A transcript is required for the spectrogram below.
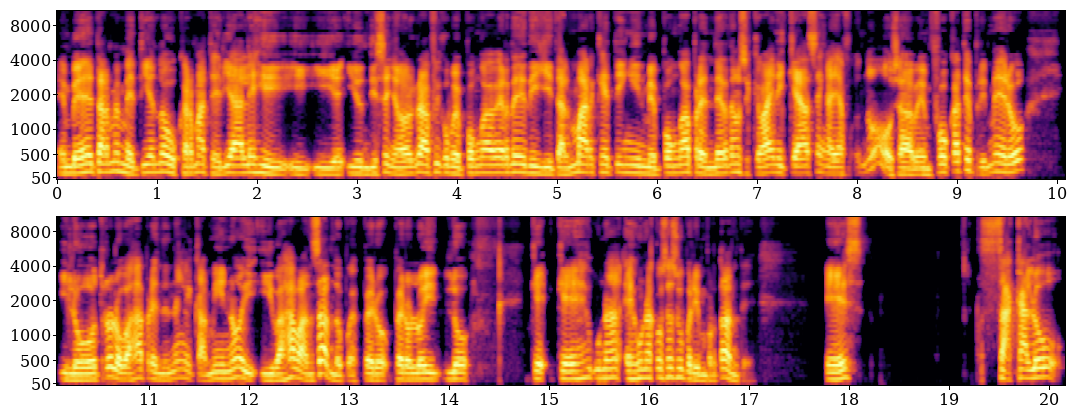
en vez de estarme metiendo a buscar materiales y, y, y, un diseñador gráfico, me pongo a ver de digital marketing y me pongo a aprender de no sé qué vayan y qué hacen allá. No, o sea, enfócate primero y lo otro lo vas aprendiendo en el camino y, vas avanzando, pues, pero, pero lo, lo que, es, una, es una cosa súper importante, es sácalo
